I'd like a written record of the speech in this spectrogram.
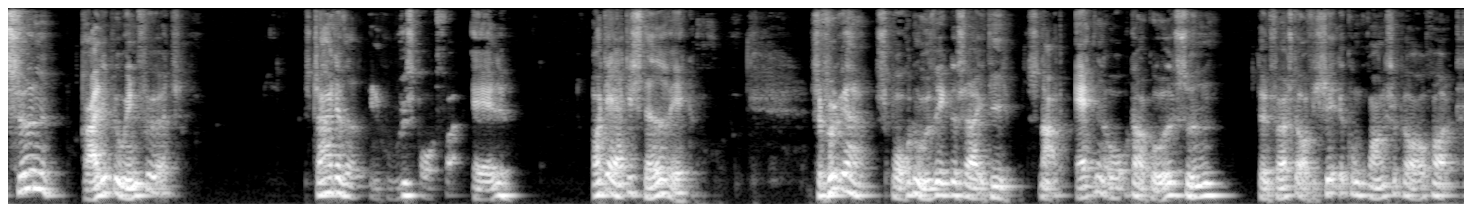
Siden rally blev indført, så har det været en hulesport for alle, og det er det stadigvæk. Selvfølgelig har sporten udviklet sig i de snart 18 år, der er gået siden den første officielle konkurrence blev afholdt.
